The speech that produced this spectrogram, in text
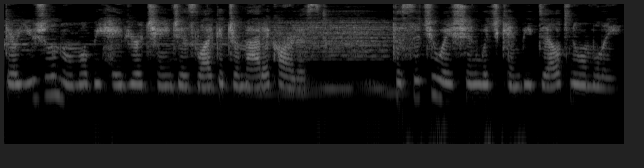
Their usual normal behavior changes like a dramatic artist. The situation which can be dealt normally,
